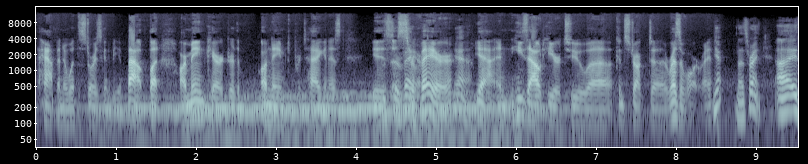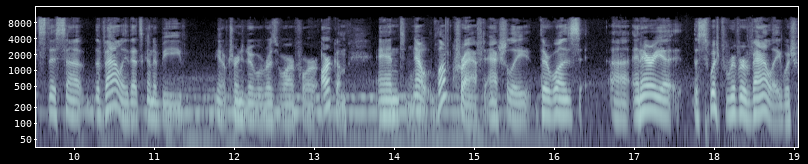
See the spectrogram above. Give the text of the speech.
happened and what the story's going to be about. But our main character, the unnamed protagonist, is The a surveyor. surveyor. Yeah. yeah, and he's out here to uh, construct a reservoir, right? yeah that's right uh, it's this uh, the valley that's going to be you know turned into a reservoir for arkham and now lovecraft actually there was uh, an area, the Swift River Valley, which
